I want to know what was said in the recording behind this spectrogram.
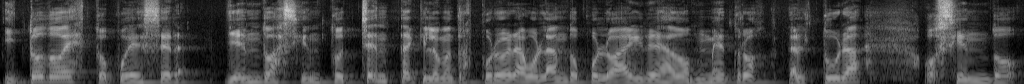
y todo esto puede ser yendo a 180 kilómetros por hora volando por los aires a 2 metros de altura o siendo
